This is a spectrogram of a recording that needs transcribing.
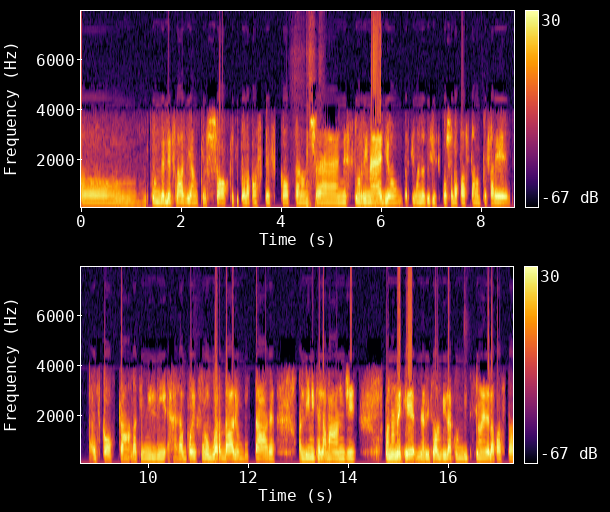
eh, con delle frasi anche sciocche, tipo la pasta è scotta, non c'è nessun rimedio, perché quando ti si scuoce la pasta non puoi fare è scotta, la tieni lì, eh, la puoi solo guardare o buttare, al limite la mangi, ma non è che ne risolvi la condizione della pasta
